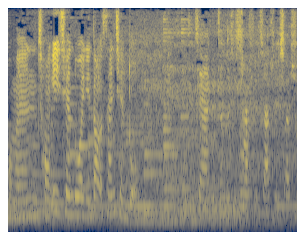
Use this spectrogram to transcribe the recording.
我们从一千多已经到了三千多，现在就真的是下雪，下雪，下雪。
